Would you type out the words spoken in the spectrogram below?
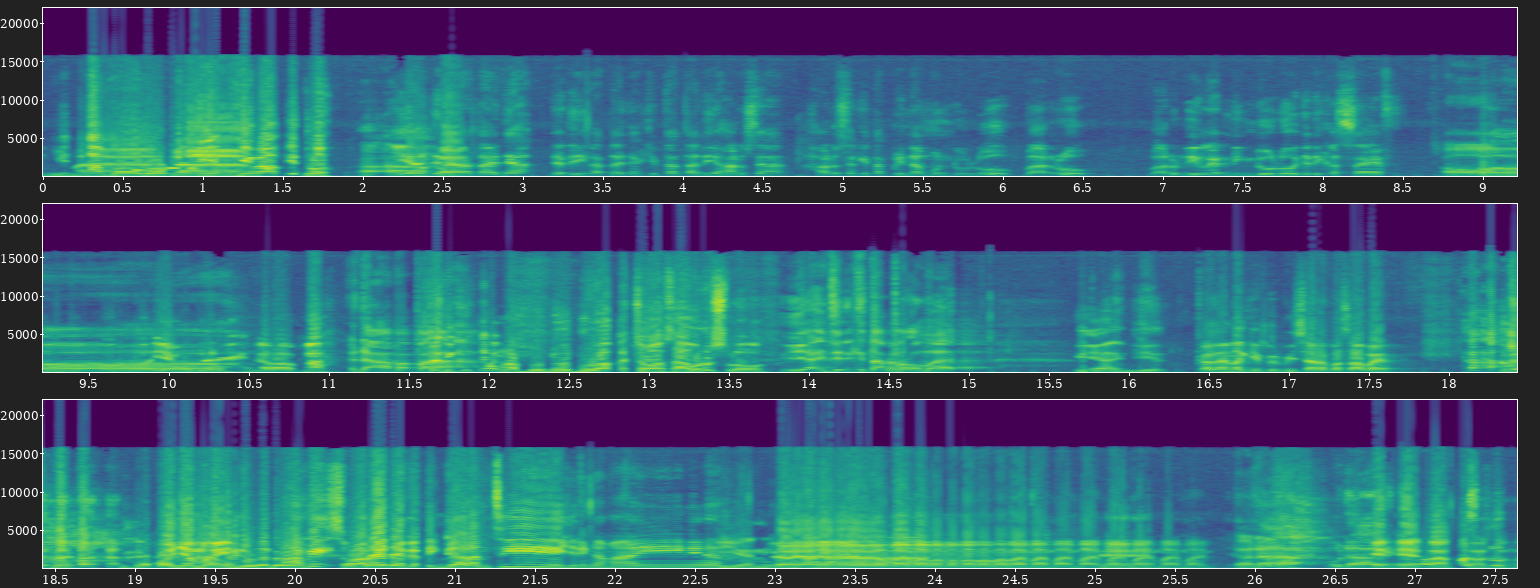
kita bawa-bawa mayat Geralt itu. Ah, ah. Iya, jadi ya? katanya, jadi katanya kita tadi harusnya harusnya kita pindah moon dulu, baru baru di landing dulu, jadi ke save. Oh, ya udah deh, nggak apa-apa. Udah enggak apa-apa. Tadi kita ngebunuh dua kecosaurus loh. Iya anjir kita pro banget. Iya anjir. kalian lagi berbicara bahasa apa ya pokoknya main dulu dong. Tapi- Soalnya ada yang ketinggalan sih, jadi nggak main. Iya nih. Ya, ya, ya, ya, main main main main main main main main main main main main main Ya udah. Udah, udah Eh, eh, pas lu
